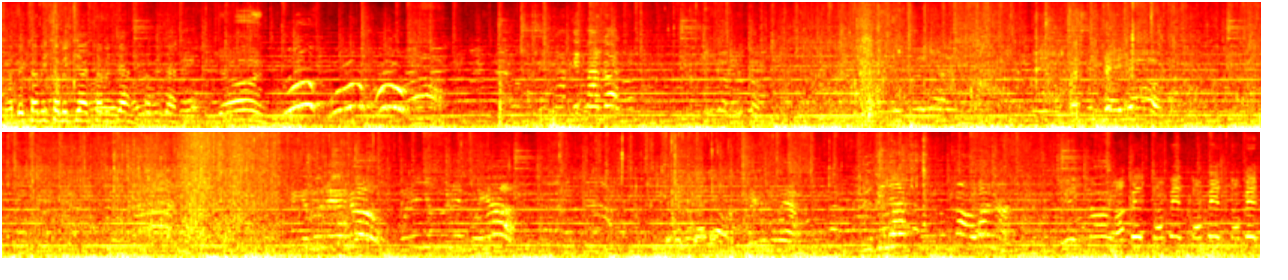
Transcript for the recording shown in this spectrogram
Sabit, sabit, sabit yan, sabit yan, sabit yan. Yan. Kinagat. Kasi kayo. Bigyan mo na yun, oh. Kunin niyo muna kuya. Na, sumunod na, awan na. Kapit, kapit, kapit, kapit.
